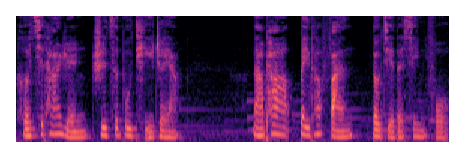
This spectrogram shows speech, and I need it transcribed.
和其他人只字不提，这样，哪怕被他烦都觉得幸福。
